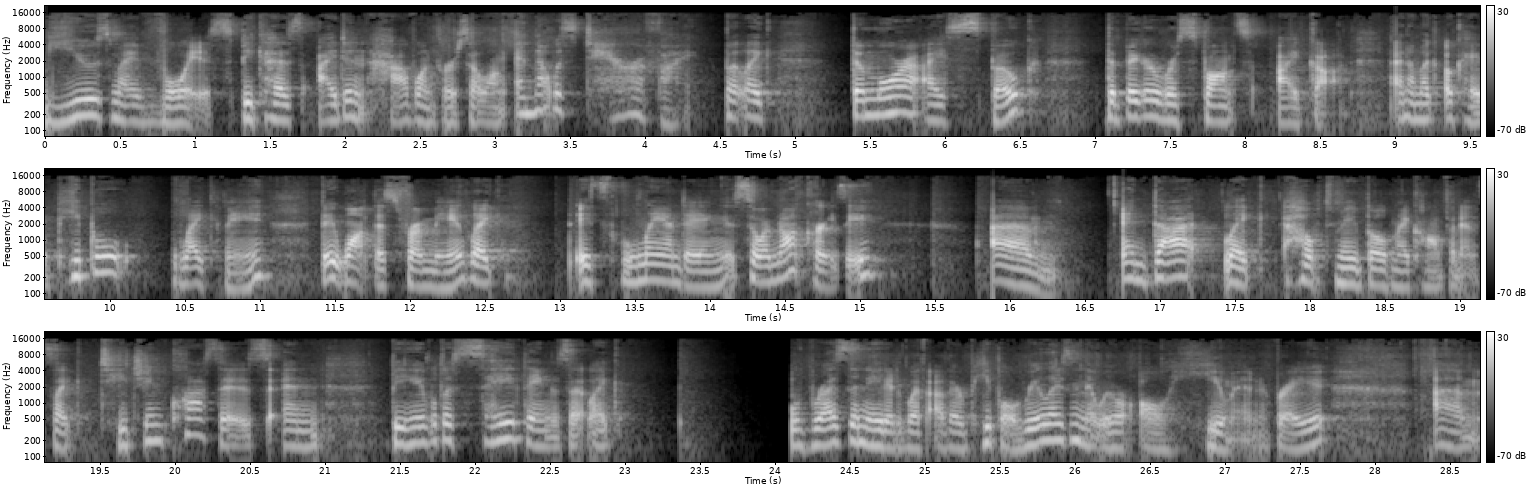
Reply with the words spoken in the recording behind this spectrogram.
use my voice because I didn't have one for so long, and that was terrifying. But like, the more I spoke, the bigger response I got, and I'm like, okay, people like me, they want this from me, like it's landing, so I'm not crazy. Um, and that like helped me build my confidence. Like teaching classes and being able to say things that like resonated with other people realizing that we were all human right? Um,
